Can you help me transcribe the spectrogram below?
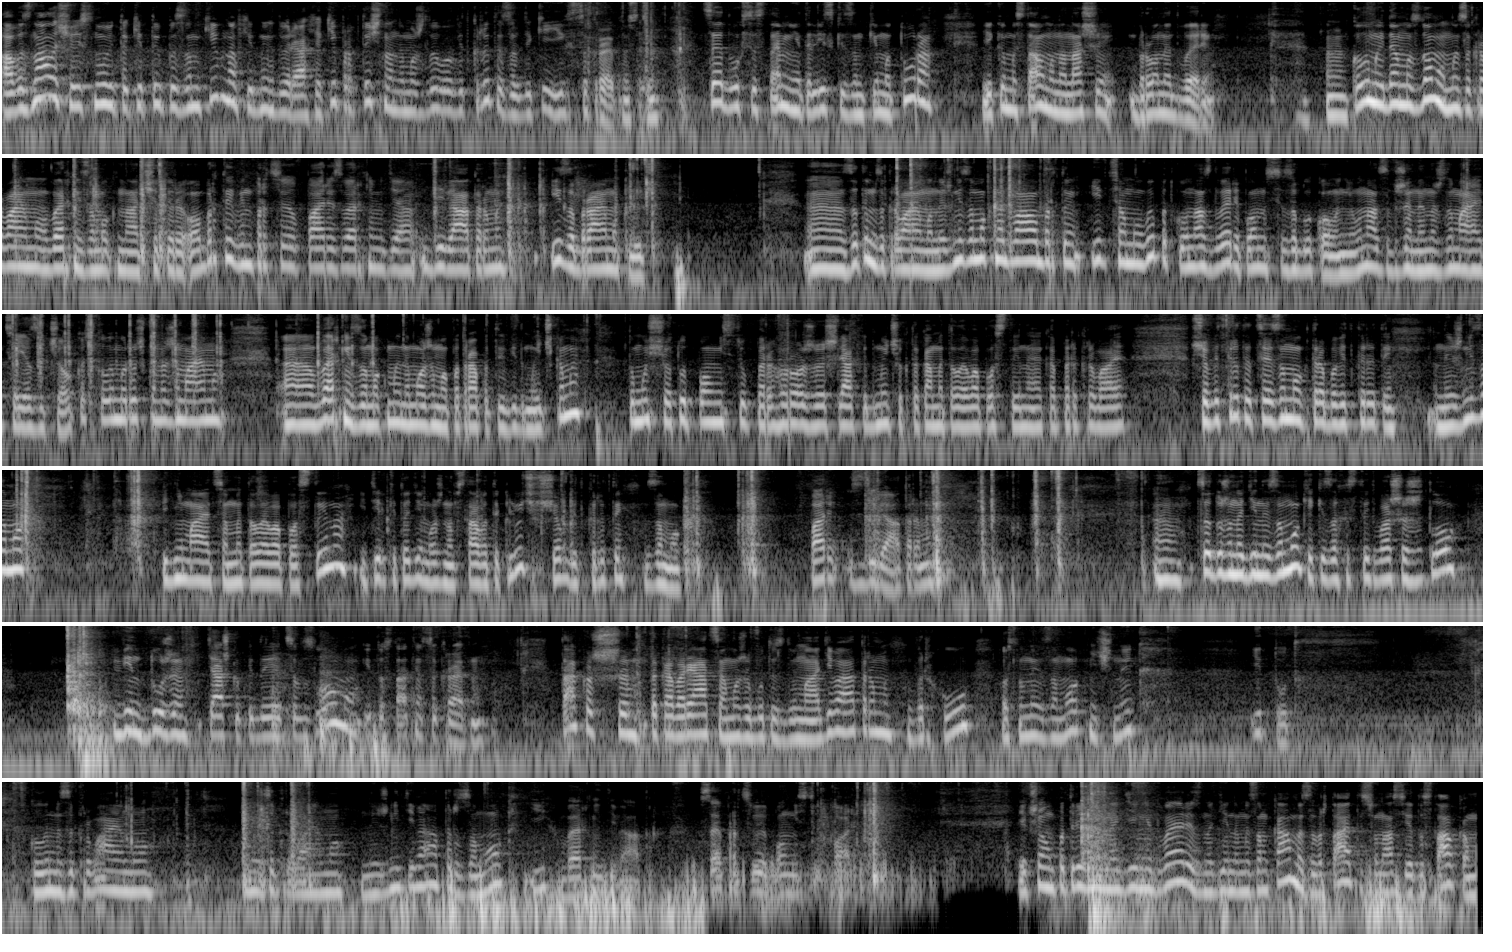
А ви знали, що існують такі типи замків на вхідних дверях, які практично неможливо відкрити завдяки їх секретності? Це двохсистемні італійські замки Матура, які ми ставимо на наші бронедвері. Е, Коли ми йдемо з дому, ми закриваємо верхній замок на 4 оберти. Він працює в парі з верхніми девіаторами і забираємо ключ. Е, Затим закриваємо нижній замок на два оберти, і в цьому випадку у нас двері повністю заблоковані. У нас вже не нажимається язичок, ось коли ми ручку нажимаємо. Е, Верхній замок ми не можемо потрапити відмичками, тому що тут повністю перегорожує шлях відмичок така металева пластина, яка перекриває. Щоб відкрити цей замок, треба відкрити нижній замок. Піднімається металева пластина, і тільки тоді можна вставити ключ, щоб відкрити замок парі з девіаторами. Е, Це дуже надійний замок, який захистить ваше житло. Він дуже тяжко піддається взлому і достатньо секретний. Також е, така варіація може бути з двома девіаторами вверху, основний замок, нічник і тут. Коли ми закриваємо, ми закриваємо нижній девіатор, замок і верхній девіатор. Все працює повністю в парі. Якщо вам потрібні надійні двері з надійними замками, звертайтесь, у нас є доставка.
